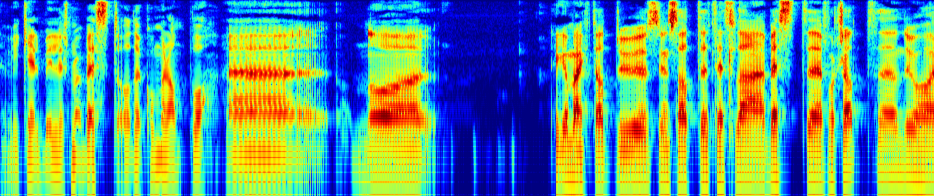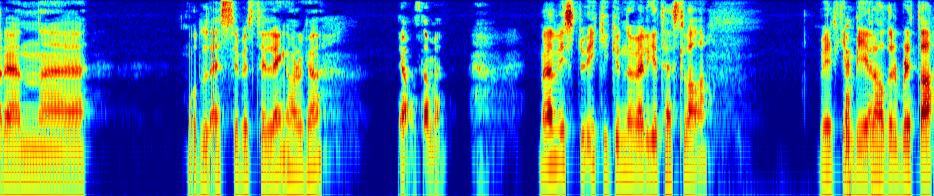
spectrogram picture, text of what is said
hvilke, elbiler som er best, og det kommer an på. Eh, nå legger jeg merke til at du syns at Tesla er best eh, fortsatt. Du har en eh, Model S i bestilling, har du ikke det? Ja, det stemmer. Men hvis du ikke kunne velge Tesla, da? Hvilken bil hadde det blitt da?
